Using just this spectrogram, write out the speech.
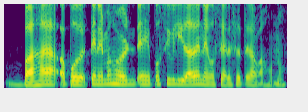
vas a, poder tener mejor posibilidad de negociar ese trabajo, ¿no?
